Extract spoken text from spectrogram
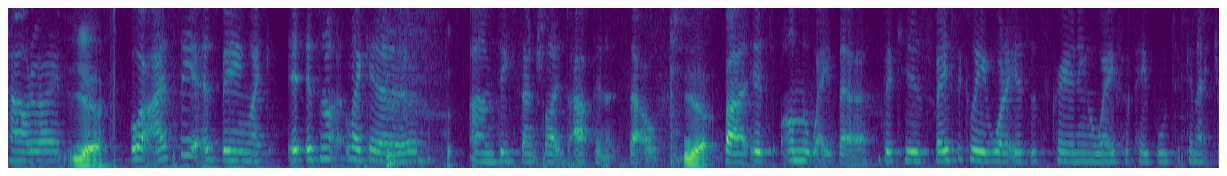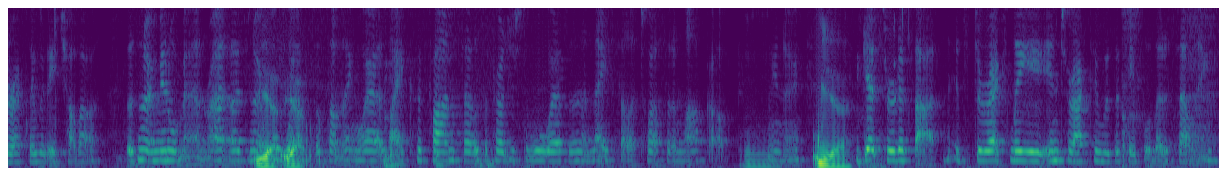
How do I? Yeah. Well, I see it as being like it, it's not like a um, decentralized app in itself, Yeah. but it's on the way there because basically what it is is creating a way for people to connect directly with each other. There's no middleman, right? There's no Yeah, yeah. or something where like the farm sells the produce to Woolworths and then they sell it to us at a markup. Mm. You know, Yeah. it gets rid of that. It's directly interacting with the people that are selling,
